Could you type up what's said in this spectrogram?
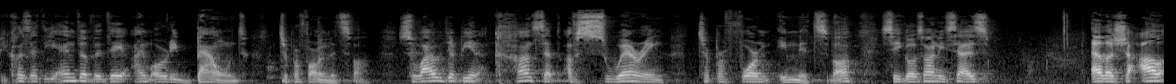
Because at the end of the day, I'm already bound to perform a mitzvah. So why would there be a concept of swearing to perform a mitzvah? So he goes on, he says, even though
